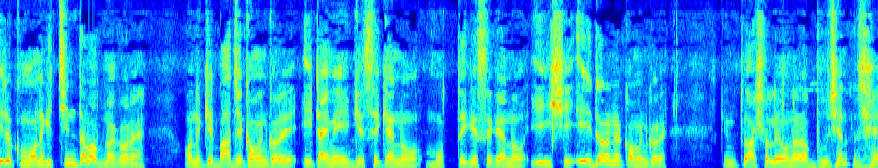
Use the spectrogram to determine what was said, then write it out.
এরকম অনেকে চিন্তা ভাবনা করে, অনেকে বাজে কমেন্ট করে, এই টাইমে গেছে কেন, মরতে গেছে কেন, এই সে, এই ধরনের কমেন্ট করে। কিন্তু আসলে ওনারা বুঝে না যে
